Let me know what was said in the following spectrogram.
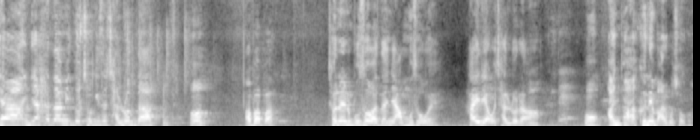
야, 이제 하담이 너 저기서 잘 논다. 어? 아, 봐봐. 전에는 무서워하더니 안 무서워해. 하이리하고 잘 놀아. 네? 어, 아니, 봐. 그네 말고 저거.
